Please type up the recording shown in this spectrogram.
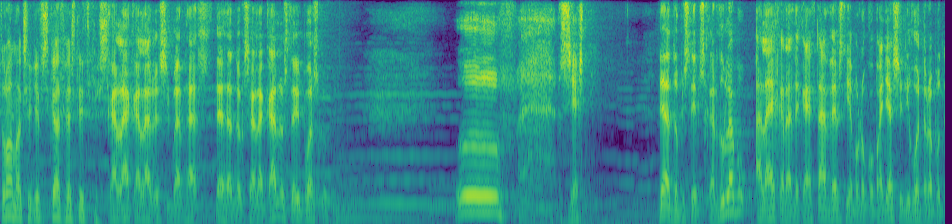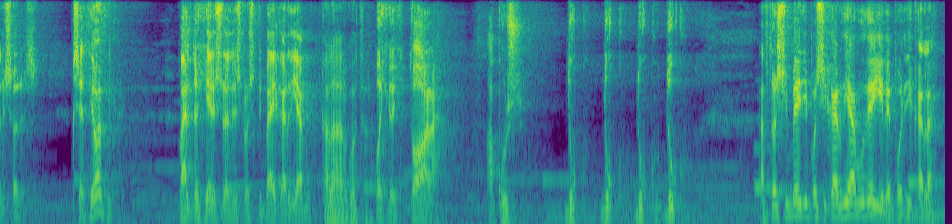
Τρόμαξε και φυσικά ευχαριστήθηκες. Καλά, καλά, με συμπαθάς. Δεν θα το ξανακάνω, στο υπόσχομαι. Ουφ, ζέστη. Δεν θα το πιστέψεις, καρδούλα μου, αλλά έκανα 17 βέρστια μονοκοπανιά σε λιγότερο από 3 ώρες. Ξεθεώθηκα. Βάλει το χέρι σου να δεις πώς χτυπάει η καρδιά μου. Καλά, αργότερα. Όχι, όχι, τώρα. Ακούς. Ντουκ, ντουκ, ντουκ, ντουκ. Αυτό σημαίνει πως η καρδιά μου δεν γίνεται πολύ καλά.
